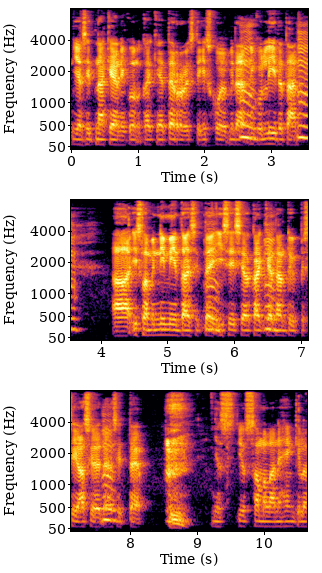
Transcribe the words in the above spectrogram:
ja sitten näkee niin kun kaikkia terroristi-iskuja, mitä mm. niin kun liitetään mm. ää, islamin nimiin, tai sitten mm. ISIS ja kaikkia mm. tämän tyyppisiä asioita, mm. ja sitten jos, jos samanlainen henkilö...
